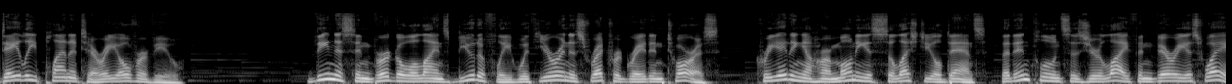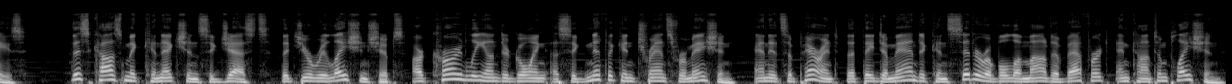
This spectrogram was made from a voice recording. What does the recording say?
Daily Planetary Overview Venus in Virgo aligns beautifully with Uranus retrograde in Taurus, creating a harmonious celestial dance that influences your life in various ways. This cosmic connection suggests that your relationships are currently undergoing a significant transformation, and it's apparent that they demand a considerable amount of effort and contemplation.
